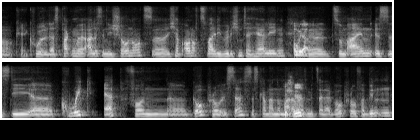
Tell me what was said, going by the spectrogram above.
Okay, cool. Das packen wir alles in die Show Notes. Äh, ich habe auch noch zwei, die würde ich hinterherlegen. Oh ja. Äh, zum einen ist es die äh, Quick App von GoPro ist das. Das kann man normalerweise mit seiner GoPro verbinden,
